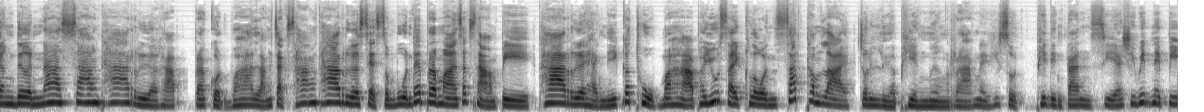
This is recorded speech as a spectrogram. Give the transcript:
ยังเดินหน้าสร้างท่าเรือครับ ปรากฏว่าหลังจากสร้างท่าเรือเสร็จสมบูรณ์ได้ประมาณสัก 3 ปี ท่าเรือแห่งนี้ก็ถูกมหาพายุไซโคลนซัดทำลาย จนเหลือเพียงเมืองร้างในที่สุดพิดินตันเสียชีวิตในปี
